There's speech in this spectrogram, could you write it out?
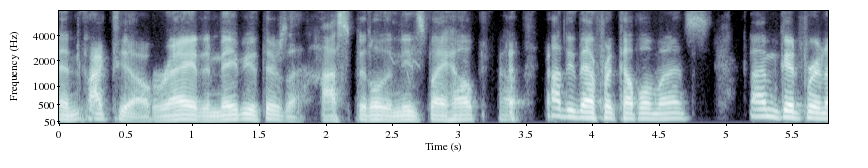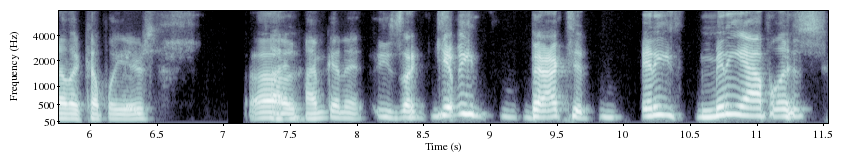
and cocktail. right, and maybe if there's a hospital that needs my help, I'll, I'll do that for a couple of months. I'm good for another couple of years. Uh, I, I'm gonna. he's like, get me back to any Minneapolis.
